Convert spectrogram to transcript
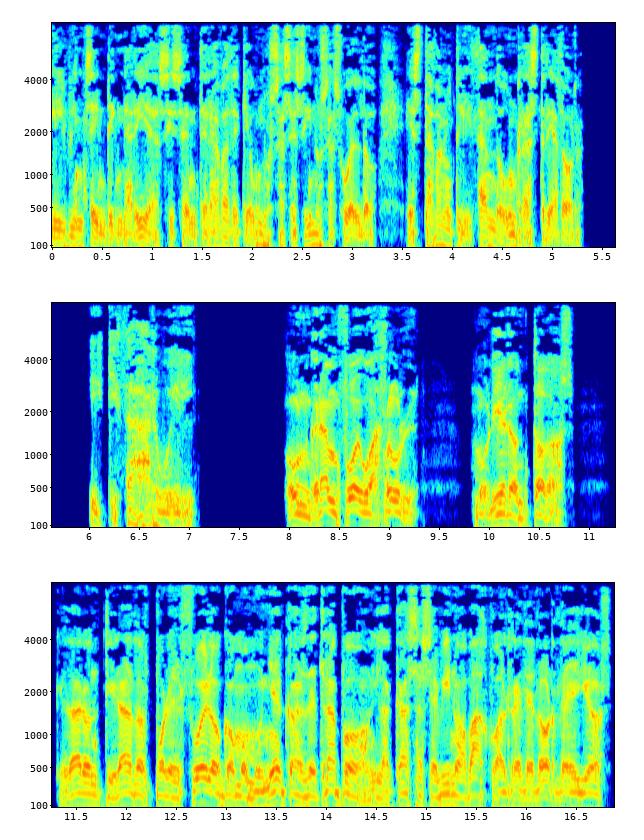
Kilvin se indignaría si se enteraba de que unos asesinos a sueldo estaban utilizando un rastreador. Y quizá Arwill... Un gran fuego azul. Murieron todos. Quedaron tirados por el suelo como muñecas de trapo y la casa se vino abajo alrededor de ellos.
